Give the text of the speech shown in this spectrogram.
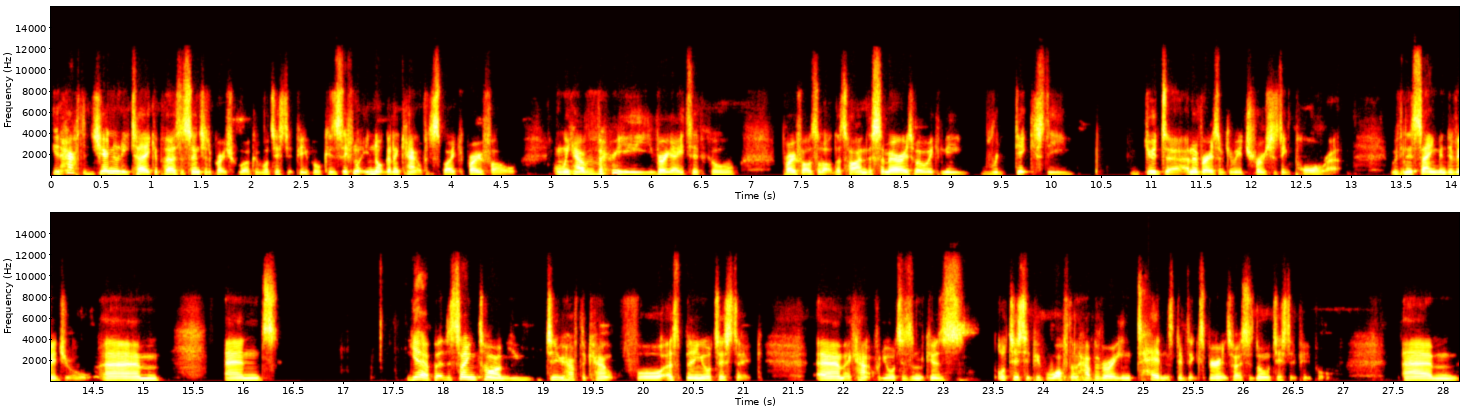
you have to generally take a person-centered approach to working with autistic people because if not, you're not going to account for the spiky profile. And we have very, very atypical profiles a lot of the time. There's some areas where we can be ridiculously good at, and other areas we can be atrociously poor at within the same individual. Um, and yeah, but at the same time, you do have to account for us being autistic, um, account for the autism because autistic people often have a very intense lived experience versus non-autistic people. Um,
